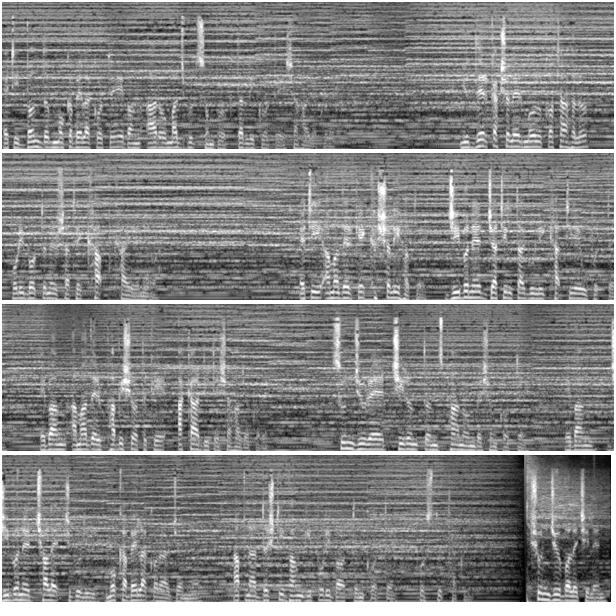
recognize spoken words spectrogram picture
এটি দ্বন্দ্ব মোকাবেলা করতে এবং আরও মজবুত সম্পর্ক তৈরি করতে সাহায্য করে। যুদ্ধের কাকশলের মূল কথা হল পরিবর্তনের সাথে খাপ খাইয়ে নেওয়া। এটি আমাদেরকে খাসালি হতে, জীবনের জটিলতাগুলি খাটিয়ে উঠতে এবং আমাদের ভবিষ্যৎকে আকার দিতে সাহায্য করে। সুনজুরে চিরন্তন স্থান অন্বেষণ করতে এবং জীবনের ছলেজগুলি মোকাবেলা করার জন্য আপনার দৃষ্টিভঙ্গি পরিবর্তন করতে প্রস্তুত থাকুন। সুঞ্জু বলেছিলেন,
